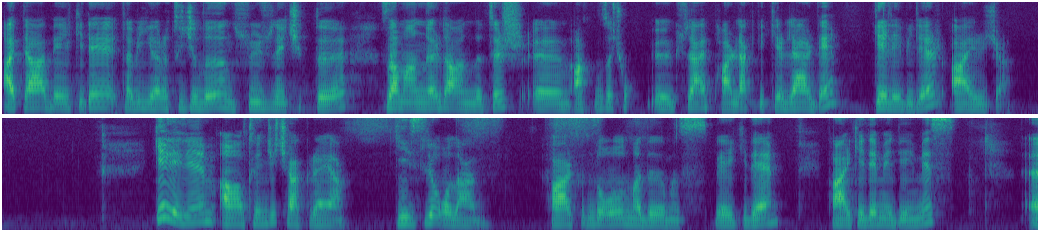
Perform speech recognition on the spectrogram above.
Hatta belki de tabii yaratıcılığın su yüzüne çıktığı zamanları da anlatır. Aklınıza çok güzel parlak fikirler de gelebilir ayrıca. Gelelim 6. çakraya. Gizli olan, farkında olmadığımız belki de fark edemediğimiz e,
